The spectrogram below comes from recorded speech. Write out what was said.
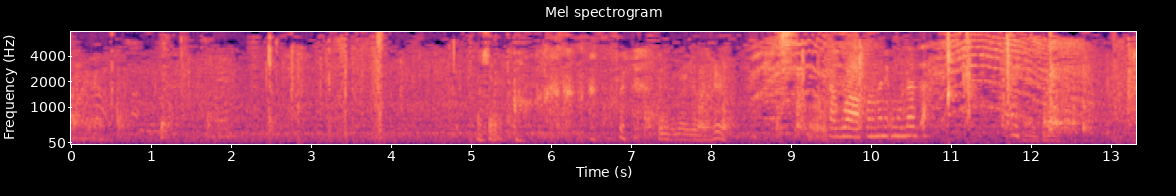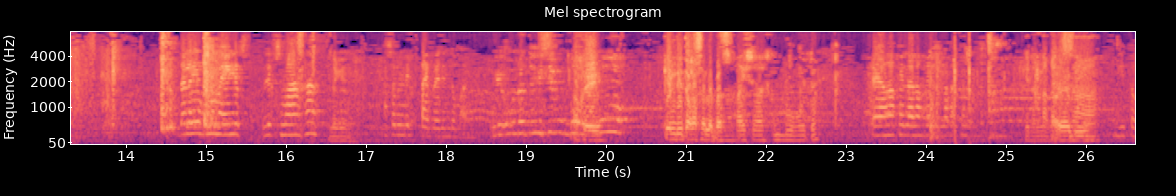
Ayan. Asan? I didn't know you were here. Kagwapo naman yung ulad. Ah. Ay. Dalagyan ko na may lips, lips ma, ha? Lagyan. Kaso hindi pa tayo pwedeng dumaan. May una to yung simubo. Okay. Kim, dito ka sa labas. Nakakay sa kong buko ito. Kaya nga kilalang kilala ka. Kilala ka sa... Dito.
